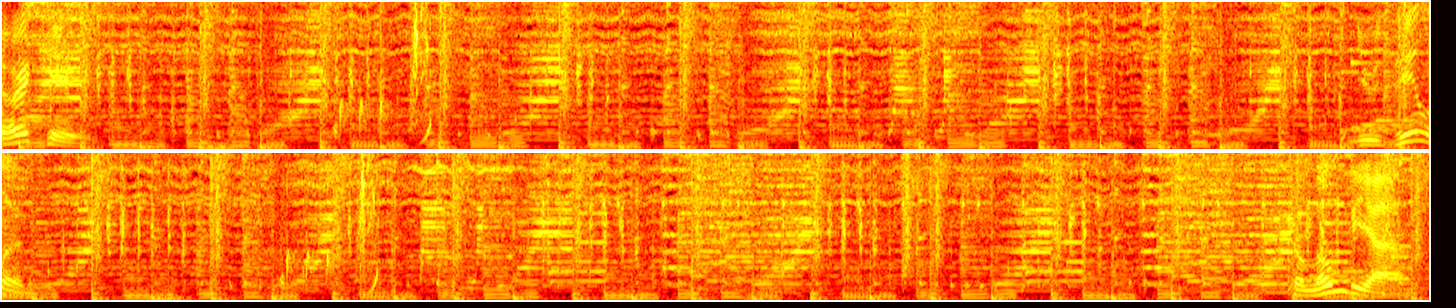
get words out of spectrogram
Turkey. New Zealand. Colombia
